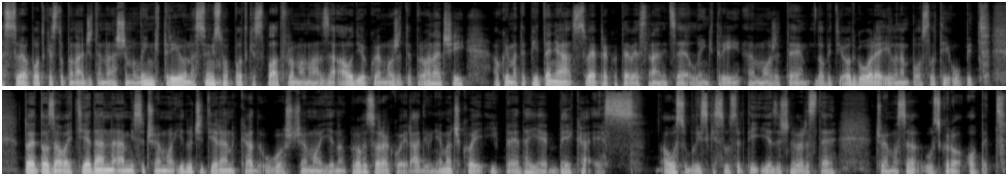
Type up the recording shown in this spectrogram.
Sve o podcastu pronađite na našem Linktriju, na svim smo podcast platformama za audio koje možete pronaći. Ako imate pitanja, sve preko TV stranice Linktree možete dobiti odgovore ili nam poslati upit. To je to za ovaj tjedan. Mi se čujemo idući tjedan kad ugošćujemo jednog profesora koji radi u Njemačkoj i predaje BKS. Ovo su bliski susreti jezične vrste. Čujemo se uskoro opet.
